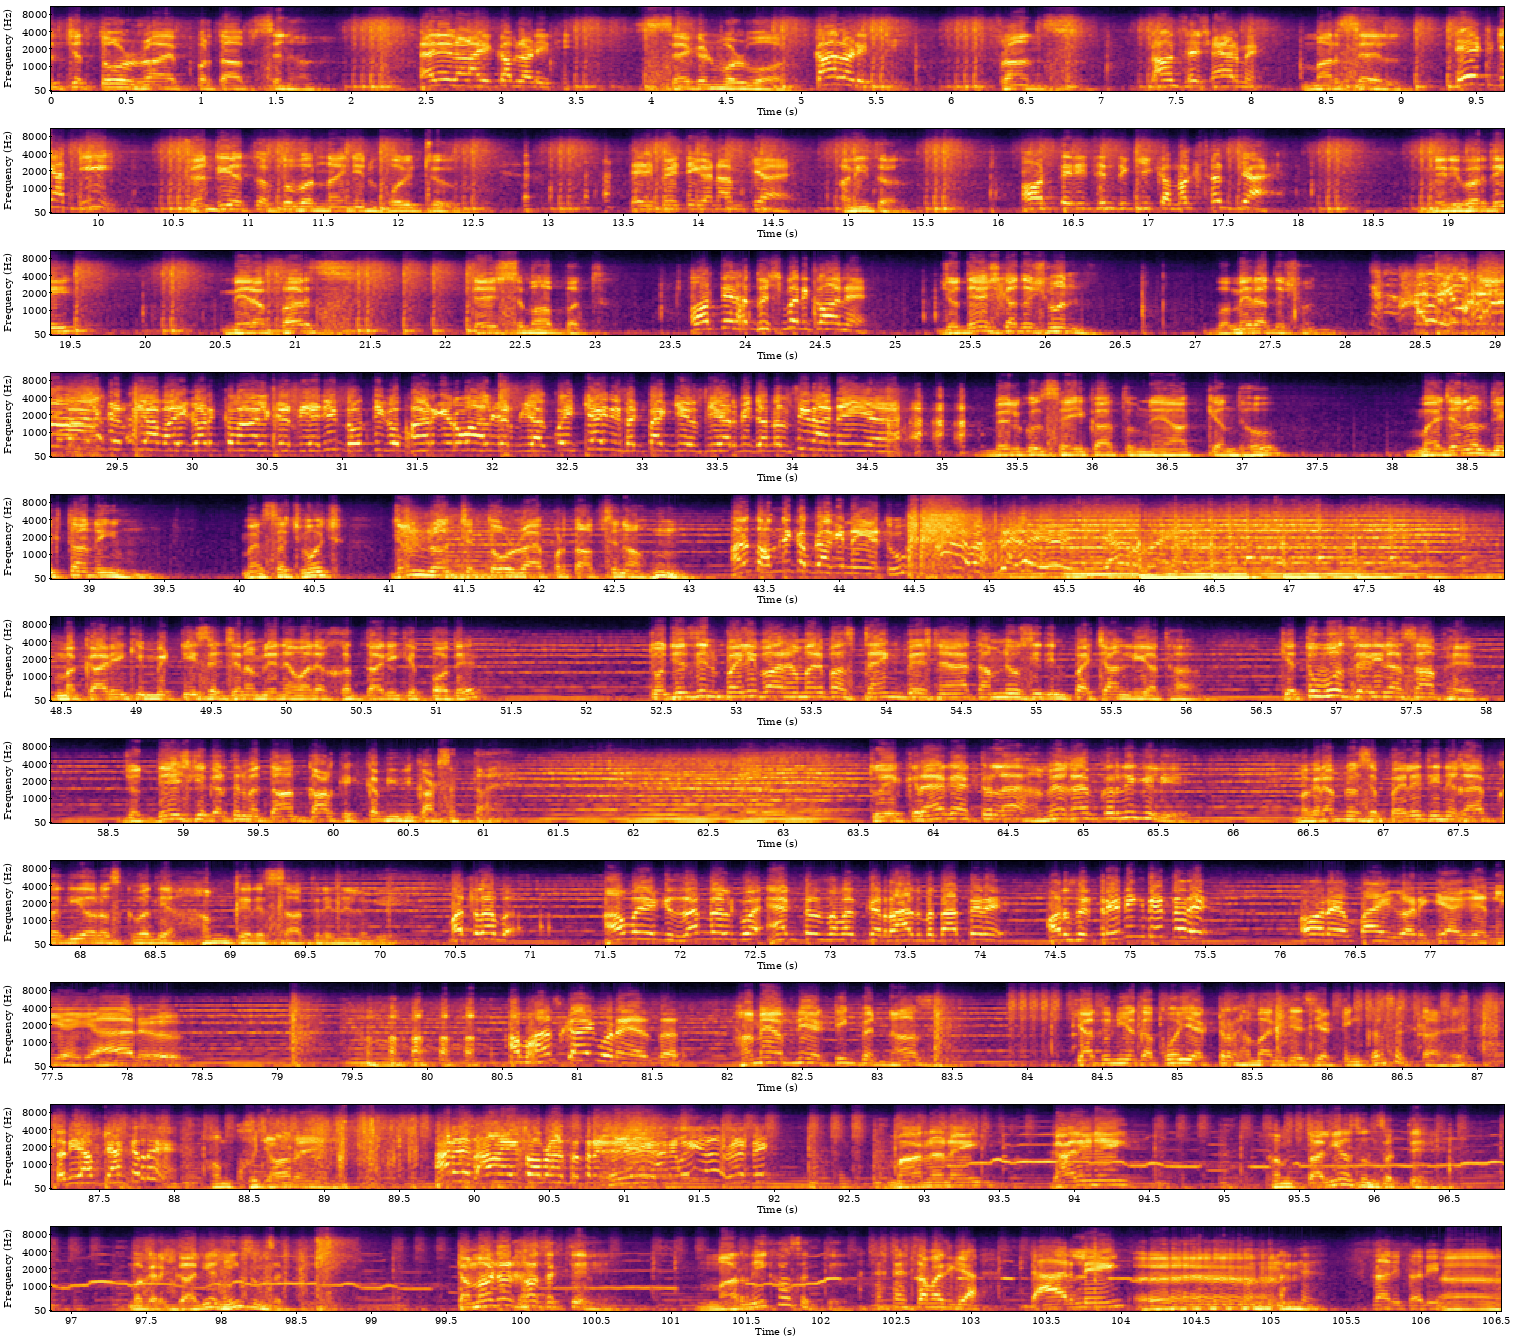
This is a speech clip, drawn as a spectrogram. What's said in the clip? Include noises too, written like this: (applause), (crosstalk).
General Chittor Rai Pratap Sinha. पहली लड़ाई कब लड़ी थी? सेकेंड वर्ल्ड वॉर कहा लड़ी थी? फ्रांस। कौन से शहर में। मार्सेल। डेट क्या थी? 20th अक्टूबर 1942 तेरी बेटी का नाम क्या है? अनीता। और तेरी ज़िंदगी का मकसद क्या है? मेरी वर्दी मेरा फ़र्ज़ देश से मोहब्बत। और तेरा दुश्मन कौन है? जो देश का दुश्मन वो मेरा दुश्मन। कर दिया भाई गढ़ कमाल कर दिया जी। धोती को फाड़ के रुमाल कर दिया। कोई कह नहीं सकता कि सीआरपी जनरल सिन्हा नहीं है। बिल्कुल सही कहा तुमने आँख के अंधो। मैं जनरल दिखता नहीं हूँ। मैं सचमुच जनरल चित्तौड़ राय प्रताप सिन्हा हूँ। अरे तो हमने कब कहा कि नहीं है तू? मकारी की मिट्टी से जन्म लेने वाले गद्दारी के पौधे। तो जिस दिन पहली बार हमारे पास टैंक बेचने आया था हमने उसी दिन पहचान लिया था कि तू वो जहरीला सांप है। जो देश के गर्दन में दांत गाड़ के कभी भी काट सकता है। तू एक रैग एक्टर लाया हमें गायब करने के लिए। मगर हमने उसे पहले दिन ही गायब कर दिया और उसके बदले हम तेरे साथ रहने लगे। मतलब हम एक जनरल को एक्टर समझकर राज बताते रहे और उसे ट्रेनिंग देते रहे। और भाई गॉड क्या कर लिया यार? (laughs) अब हंस को रहे हैं सर। हमें अपनी एक्टिंग पे नाज है। क्या दुनिया का कोई एक्टर हमारी जैसी एक्टिंग कर सकता है? सर आप क्या कर रहे हैं? हम खुजा रहे हैं। अरे भाई तो बड़ा देख। मारना नहीं गाली नहीं। हम तालियाँ सुन सकते हैं मगर गालियाँ नहीं सुन सकते। टमाटर खा सकते हैं मार नहीं खा सकते। (laughs) समझ गया। डार्लिंग। Sorry sorry (laughs)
